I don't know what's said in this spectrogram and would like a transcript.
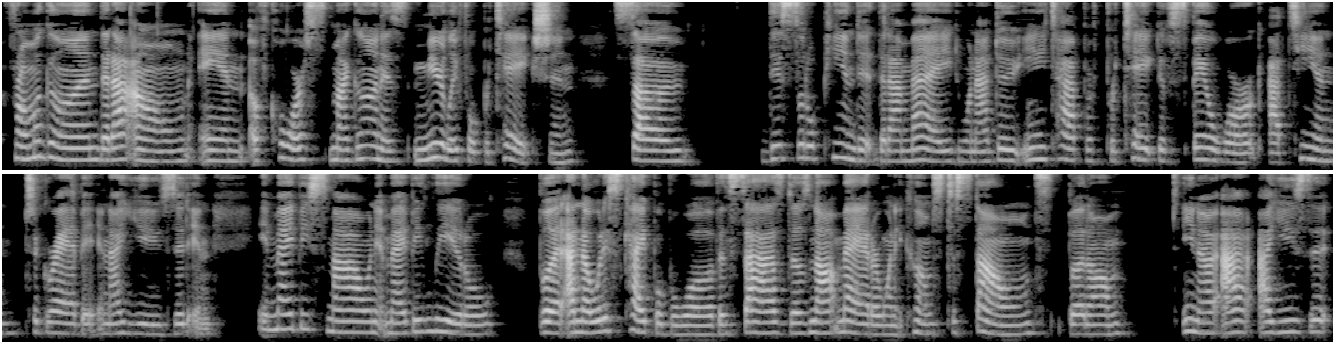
from a gun that I own. And of course my gun is merely for protection. So this little pendant that I made when I do any type of protective spell work, I tend to grab it and I use it. And it may be small and it may be little, but I know what it's capable of. And size does not matter when it comes to stones. But, um, you know, I, I use it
